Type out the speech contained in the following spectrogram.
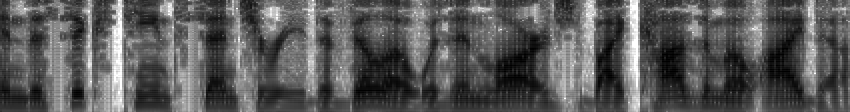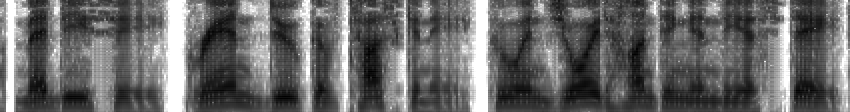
In the 16th century the villa was enlarged by Cosimo I de' Medici, Grand Duke of Tuscany, who enjoyed hunting in the estate,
